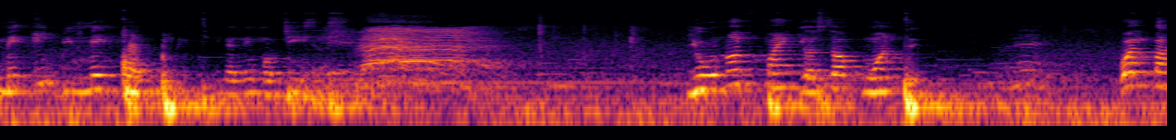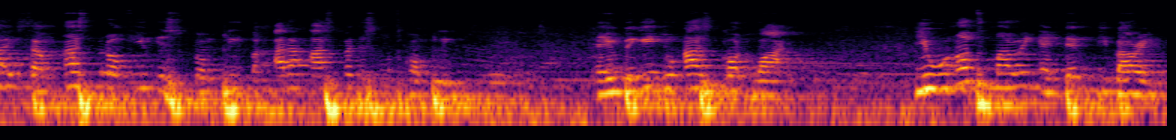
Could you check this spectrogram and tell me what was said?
may it be made complete in the name of Jesus. You will not find yourself wanting. Whereby some aspect of you is complete, but other aspect is not complete. And you begin to ask God why. You will not marry and then be barren.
